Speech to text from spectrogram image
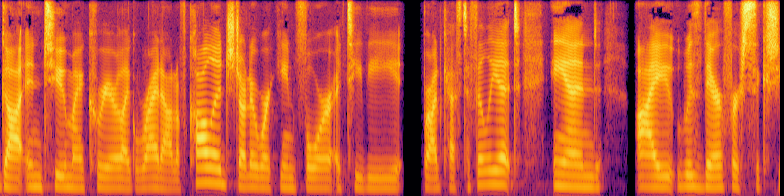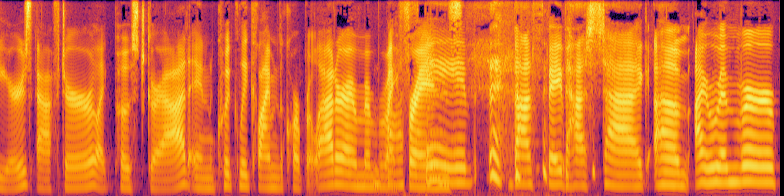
got into my career like right out of college, started working for a TV broadcast affiliate, and I was there for six years after like post grad and quickly climbed the corporate ladder. I remember my friends, babe. Boss babe hashtag. Um, I remember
